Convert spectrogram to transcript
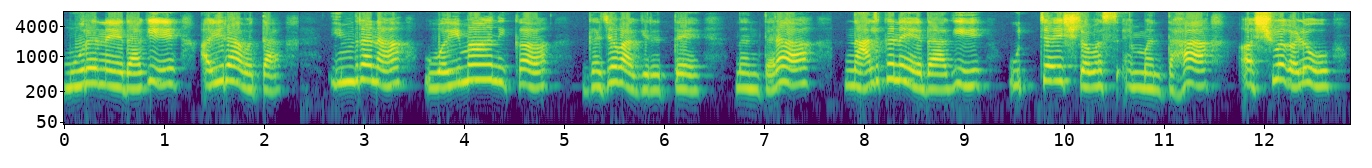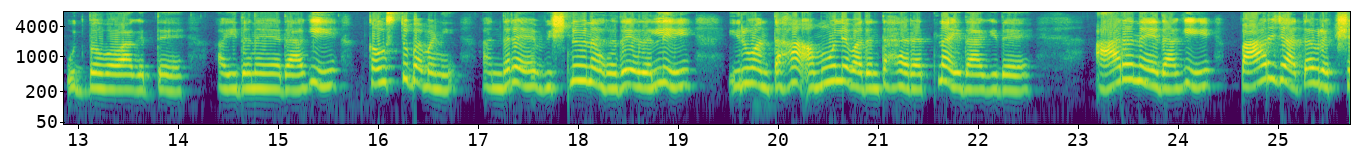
ಮೂರನೆಯದಾಗಿ ಐರಾವತ. ಇಂದ್ರನ ವೈಮಾನಿಕ ಗಜವಾಗಿರುತ್ತೆ. ನಂತರ ನಾಲ್ಕನೆಯದಾಗಿ ಉಚ್ಚೈಶ್ರವಸ್ ಎಂಬಂತಹ ಅಶ್ವಗಳು ಉದ್ಭವವಾಗುತ್ತೆ. ಐದನೆಯದಾಗಿ ಕೌಸ್ತುಭಮಣಿ, ಅಂದರೆ ವಿಷ್ಣುವಿನ ಹೃದಯದಲ್ಲಿ ಇರುವಂತಹ ಅಮೂಲ್ಯವಾದಂತಹ ರತ್ನ ಇದಾಗಿದೆ. ಆರನೆಯದಾಗಿ ಪಾರಿಜಾತ ವೃಕ್ಷ.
